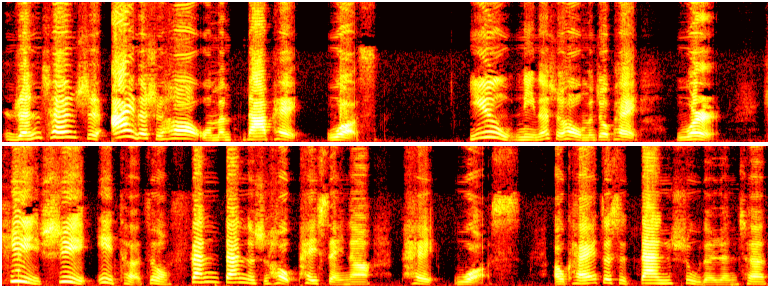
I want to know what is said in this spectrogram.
人称是 I 的时候，我们搭配 was；you 你的时候，我们就配 were He,、she、it 这种三单的时候，配谁呢？配 was。OK，这是单数的人称。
